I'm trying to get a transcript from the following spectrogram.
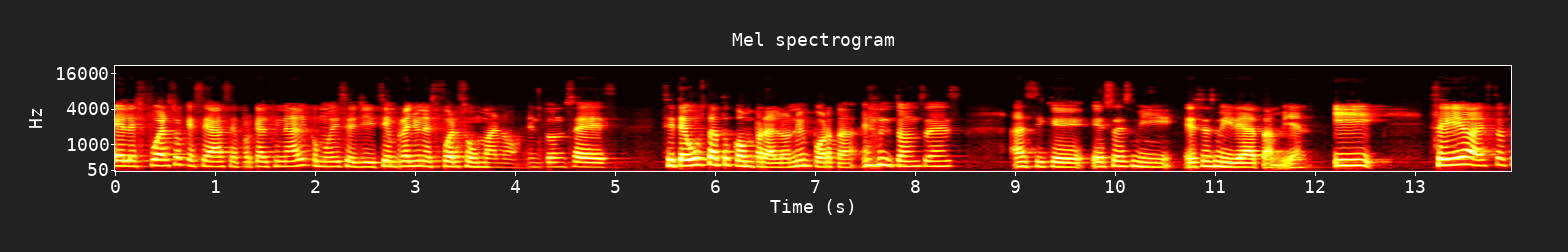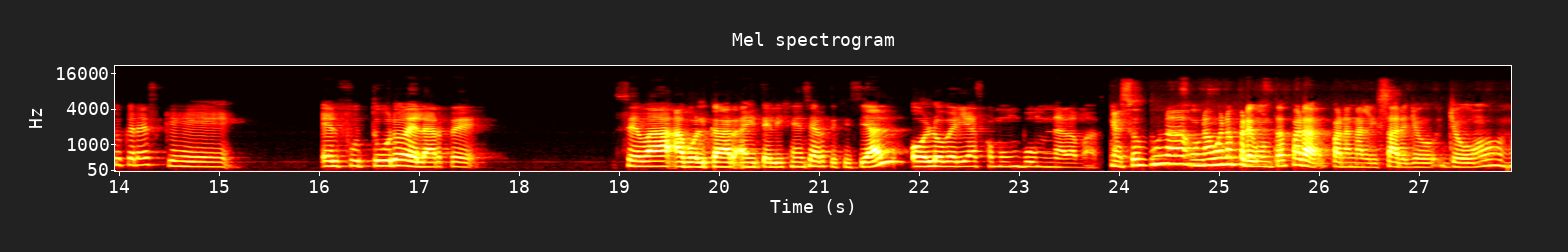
el esfuerzo que se hace, porque al final, como dice G, siempre hay un esfuerzo humano. Entonces, si te gusta, tú cómpralo, no importa. Entonces, así que esa es mi, esa es mi idea también. Y seguido a esto, ¿tú crees que el futuro del arte se va a volcar a inteligencia artificial o lo verías como un boom nada más? Eso es una, buena pregunta para, analizar. Yo, yo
